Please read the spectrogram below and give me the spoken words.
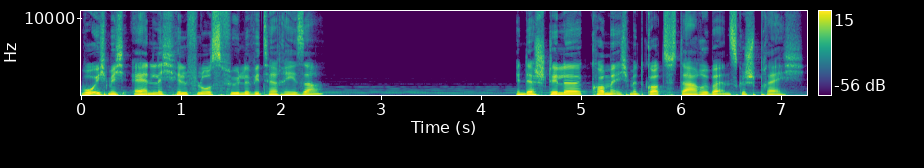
wo ich mich ähnlich hilflos fühle wie Theresa? In der Stille komme ich mit Gott darüber ins Gespräch.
